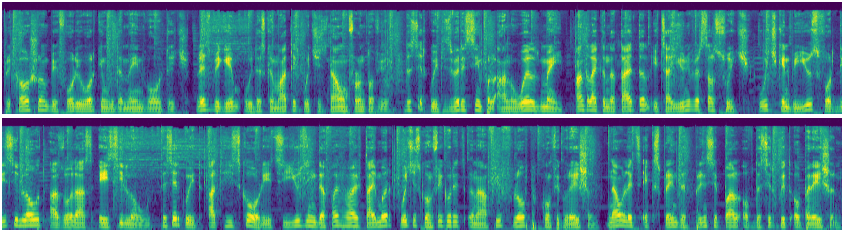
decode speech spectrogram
precaution before you working with the main voltage. Let's begin with the schematic which is now in front of you. The circuit is very simple and well made. Unlike in the title it's a universal switch which can be used for DC load as well as AC load. The circuit at its core is using the 555 timer which is configured in a flip-flop configuration. Now let's explain the principle of the circuit operation.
